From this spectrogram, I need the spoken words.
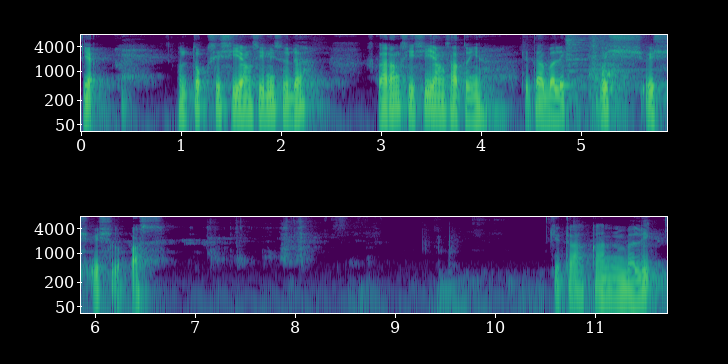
Ya untuk sisi yang sini sudah. Sekarang sisi yang satunya. Kita balik. Wish wish wish lepas kita akan balik.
